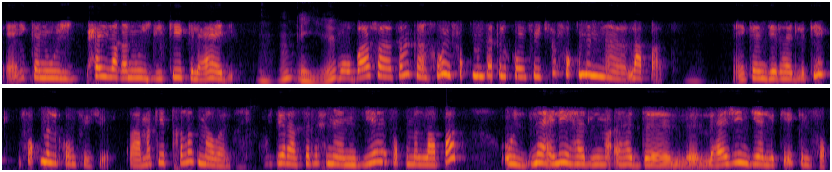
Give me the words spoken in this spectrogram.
يعني كنوجد بحال إلا غنوجد الكيك العادي. اييه مباشرة كنخوي فوق من داك ال confiture فوق من la pâte. يعني كندير هاد الكيك فوق من ال confiture راه ما كيتخلط ما والو. راه سرحناه مزيان فوق من la pâte. وزدنا عليه هاد الم... هاد العجين ديال الكيك الفوق.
